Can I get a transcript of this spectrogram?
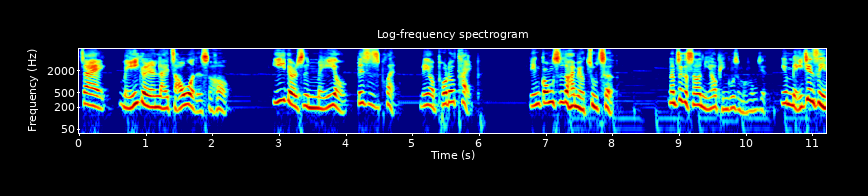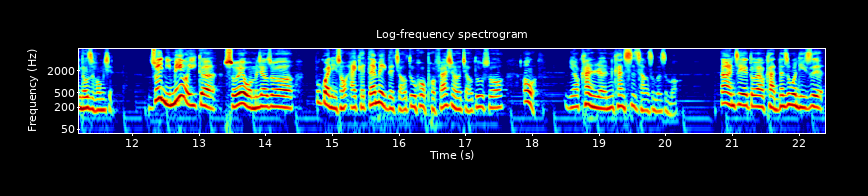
在每一个人来找我的时候，either 是没有 business plan，没有 prototype，连公司都还没有注册，那这个时候你要评估什么风险？因为每一件事情都是风险，所以你没有一个所谓我们叫做，不管你从 academic 的角度或 professional 的角度说，哦，你要看人、看市场什么什么，当然这些都要看，但是问题是，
